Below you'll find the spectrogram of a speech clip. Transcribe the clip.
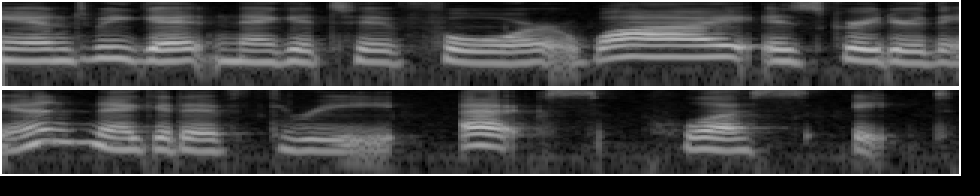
And we get negative 4y is greater than negative 3x plus 8.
